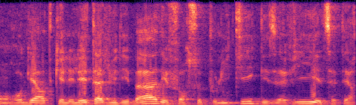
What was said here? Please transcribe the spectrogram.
on regarde quel est l'état du débat, des forces politiques, des avis, etc.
